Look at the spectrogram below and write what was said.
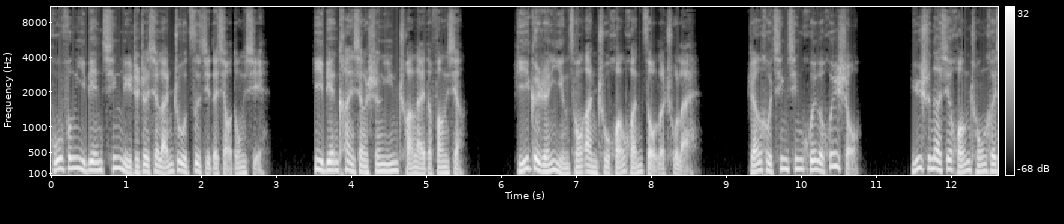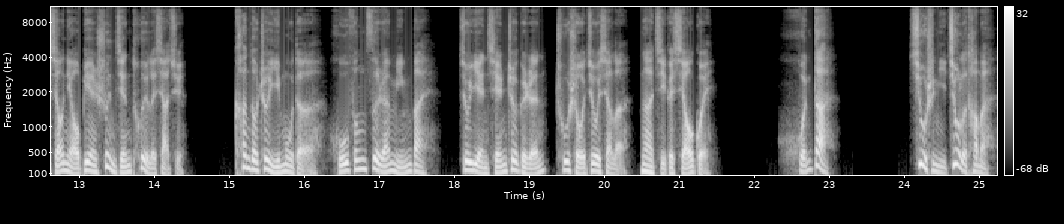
胡蜂一边清理着这些拦住自己的小东西。一边看向声音传来的方向，一个人影从暗处缓缓走了出来，然后轻轻挥了挥手，于是那些蝗虫和小鸟便瞬间退了下去。看到这一幕的胡峰自然明白，就眼前这个人出手救下了那几个小鬼。混蛋，就是你救了他们！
